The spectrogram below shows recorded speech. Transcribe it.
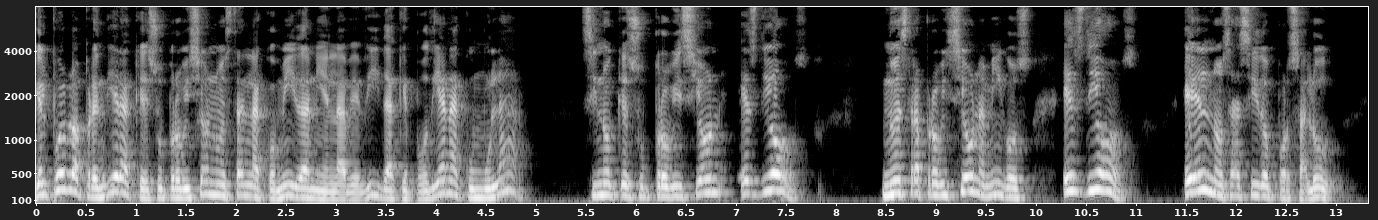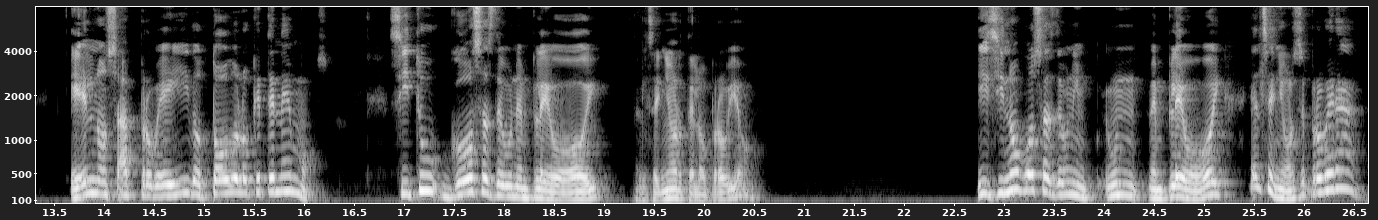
que el pueblo aprendiera que su provisión no está en la comida ni en la bebida que podían acumular, sino que su provisión es Dios. Nuestra provisión, amigos, es Dios. Él nos ha sido por salud. Él nos ha proveído todo lo que tenemos. Si tú gozas de un empleo hoy, el Señor te lo provió. Y si no gozas de un, un empleo hoy, el Señor se proveerá.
